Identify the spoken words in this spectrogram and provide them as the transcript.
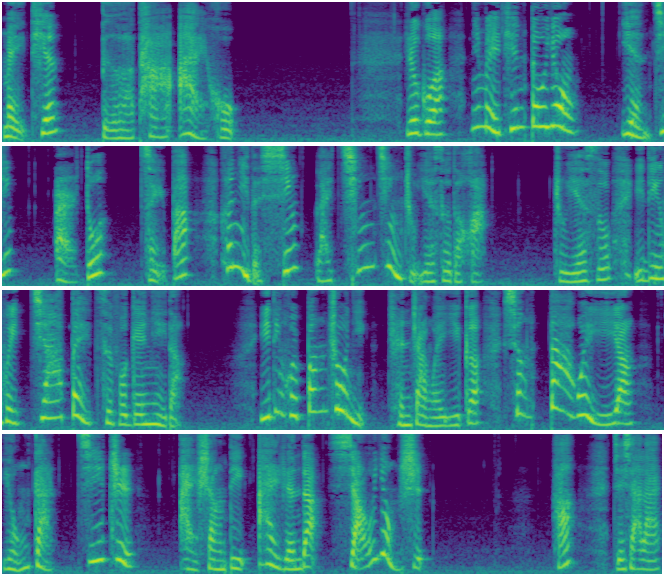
每天得他爱护。如果你每天都用眼睛、耳朵、嘴巴和你的心来亲近主耶稣的话，主耶稣一定会加倍赐福给你的，一定会帮助你。成长为一个像大卫一样勇敢机智爱上帝爱人的小勇士。好接下来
